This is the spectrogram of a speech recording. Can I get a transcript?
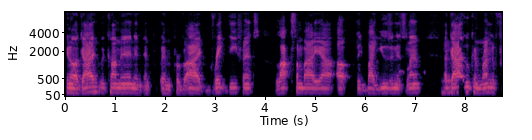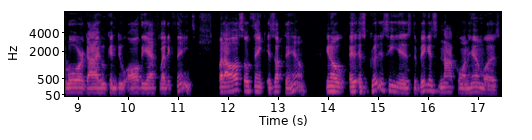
You know, a guy who would come in and, and, and provide great defense, lock somebody out up by using his length, mm-hmm. a guy who can run the floor, a guy who can do all the athletic things. But I also think it's up to him. You know, as good as he is, the biggest knock on him was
